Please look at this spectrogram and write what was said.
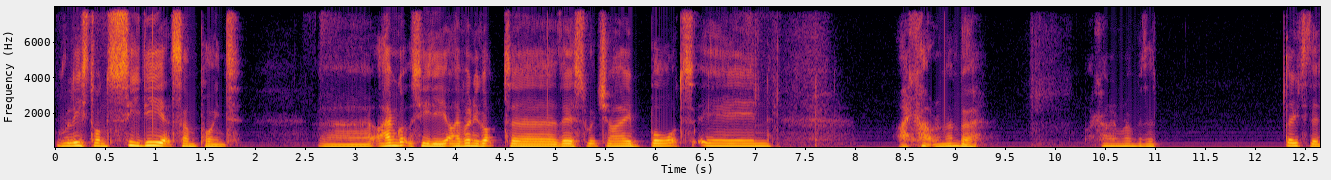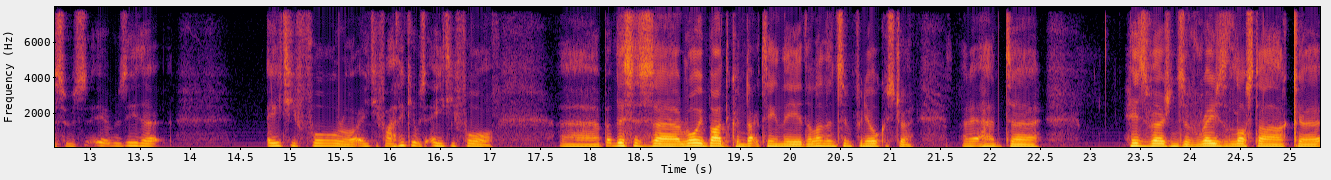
released on CD at some point. Uh, I haven't got the CD, I've only got this, which I bought in. I can't remember. I can't remember the date of this. It was, it was either 84 or 85, I think it was 84. Uh, but this is uh, Roy Budd conducting the, the London Symphony Orchestra, and it had uh, his versions of Raiders of the Lost Ark, uh,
